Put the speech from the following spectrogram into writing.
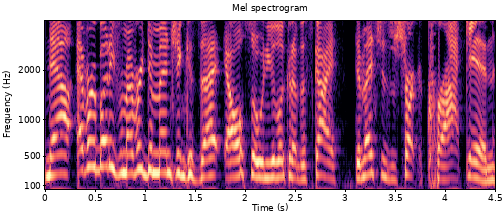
Now everybody from every dimension, because that also when you're looking up the sky, dimensions are starting to crack in,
